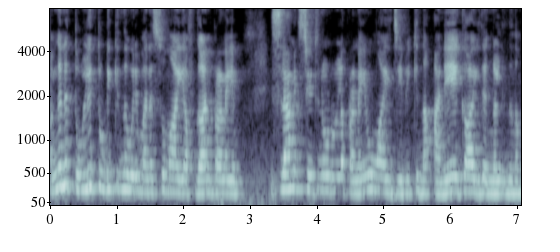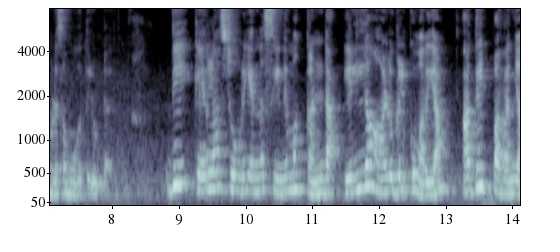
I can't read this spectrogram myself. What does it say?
അങ്ങനെ തുള്ളിത്തുടിക്കുന്ന ഒരു മനസ്സുമായി അഫ്ഗാൻ പ്രണയം ഇസ്ലാമിക് സ്റ്റേറ്റിനോടുള്ള പ്രണയവുമായി ജീവിക്കുന്ന അനേകായിരങ്ങൾ ഇന്ന് നമ്മുടെ സമൂഹത്തിലുണ്ട്. ദി കേരള സ്റ്റോറി എന്ന സിനിമ കണ്ട എല്ലാ ആളുകൾക്കും അറിയാം. അതിൽ പറഞ്ഞ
